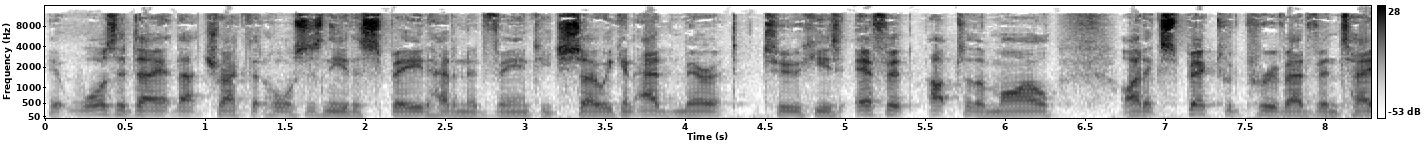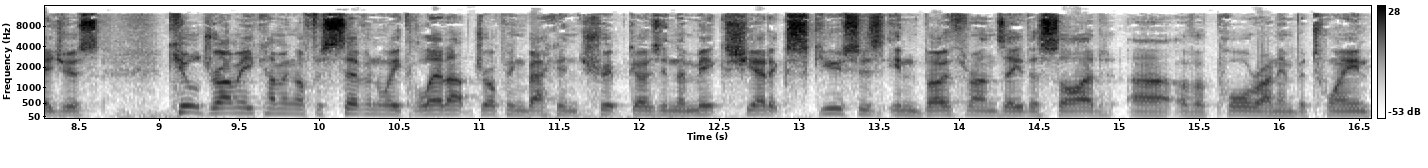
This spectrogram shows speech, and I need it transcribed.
It was a day at that track that horses near the speed had an advantage, so we can add merit to his effort up to the mile. I'd expect would prove advantageous. Kildrummy coming off a seven week let up, dropping back in trip, goes in the mix. She had excuses in both runs either side uh, of a poor run in between.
